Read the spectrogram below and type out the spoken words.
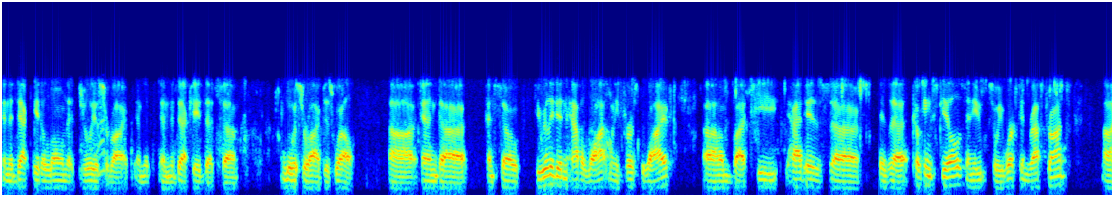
in the decade alone that Julius arrived and the, and the decade that uh, Louis arrived as well. Uh, and, uh, and so he really didn't have a lot when he first arrived, um, but he had his, uh, his uh, cooking skills and he, so he worked in restaurants uh,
